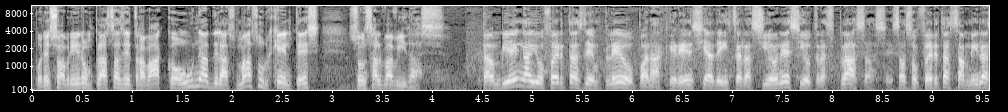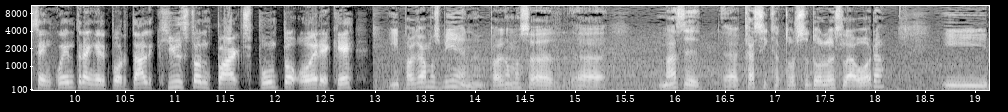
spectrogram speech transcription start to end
Por eso abrieron plazas de trabajo. Una de las más urgentes son salvavidas. También hay ofertas de empleo para gerencia de instalaciones y otras plazas. Esas ofertas también las encuentra en el portal houstonparks.org. Y pagamos bien, pagamos a, más de casi 14 dólares la hora y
